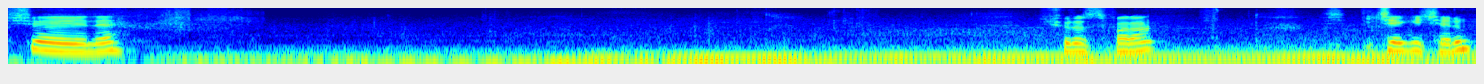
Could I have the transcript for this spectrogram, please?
Şöyle. Şurası falan. İçe geçelim.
